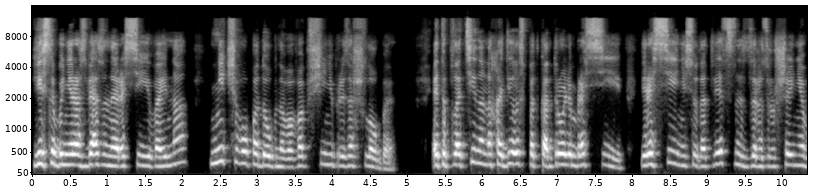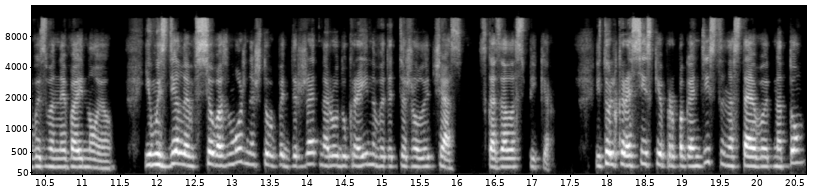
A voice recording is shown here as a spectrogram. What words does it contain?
Если бы не развязанная Россией война, ничего подобного вообще не произошло бы. Эта плотина находилась под контролем России, и Россия несет ответственность за разрушение, вызванное войною. И мы сделаем все возможное, чтобы поддержать народ Украины в этот тяжелый час, сказала спикер. И только российские пропагандисты настаивают на том,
